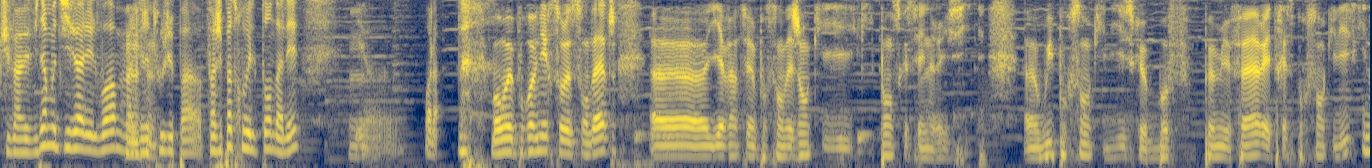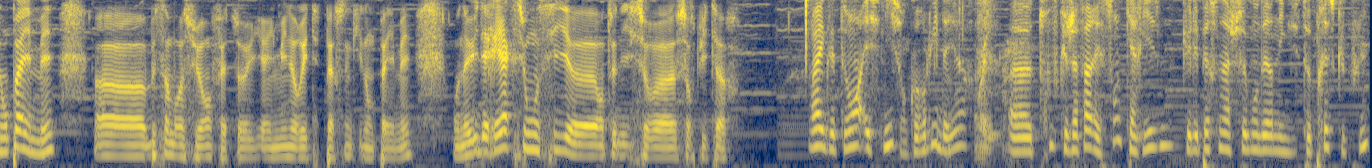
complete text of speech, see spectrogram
tu m'avais bien motivé à aller le voir, mais malgré tout, j'ai pas, enfin, j'ai pas trouvé le temps d'aller. Et euh, Voilà. Bon, mais pour revenir sur le sondage, il y a 21% des gens qui, qui pensent que c'est une réussite, euh, 8% qui disent que bof peut mieux faire et 13% qui disent qu'ils n'ont pas aimé. Mais ça me rassure en fait. Il y a une minorité de personnes qui n'ont pas aimé. On a eu des réactions aussi, Anthony, sur sur Twitter. Ouais, exactement. Et Snis, encore lui d'ailleurs, Oui. euh, trouve que Jafar est sans charisme, que les personnages secondaires n'existent presque plus,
